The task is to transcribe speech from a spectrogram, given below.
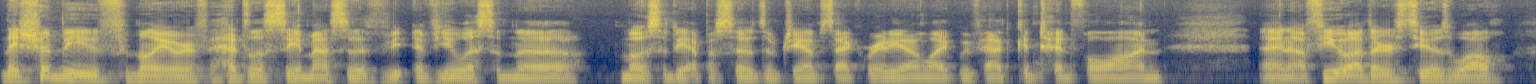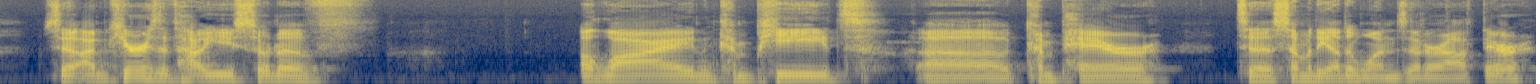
they should be familiar with headless CMSs if, if you listen to most of the episodes of Jamstack Radio. Like we've had Contentful on, and a few others too as well. So I'm curious of how you sort of align, compete, uh, compare to some of the other ones that are out there.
